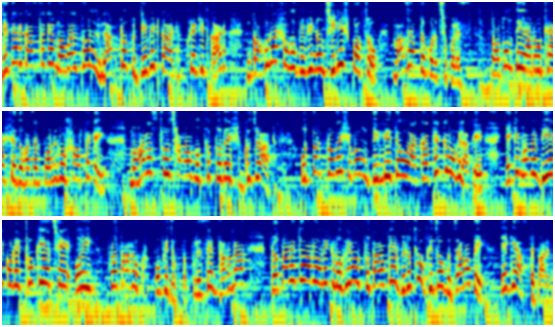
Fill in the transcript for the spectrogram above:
জিতের কাছ থেকে mobile phone, laptop, debit card, credit card গহনা সহ বিভিন্ন জিনিসপত্র বাজেয়াপ্ত করেছে পুলিশ। তদন্তে আরও উঠে আসে দু হাজার পনেরো সাল থেকেই। মহারাষ্ট্র ছাড়াও মধ্যপ্রদেশ, গুজরাট, উত্তরপ্রদেশ এবং দিল্লিতেও একাধিক মহিলাকে একইভাবে বিয়ে করে ঠকিয়েছে ওই প্রতারক অভিযুক্ত। পুলিশের ধারণা, প্রতারিত আরও অনেক মহিলা প্রতারকের বিরুদ্ধে অভিযোগ জানাতে এগিয়ে আসতে পারেন।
